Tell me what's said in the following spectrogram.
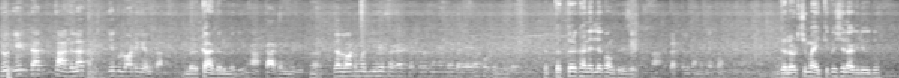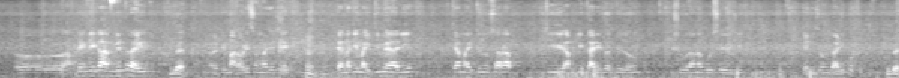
तो एक टाक कागलात एक लॉट गेलता. बरं कागलमध्ये. हां कागलमध्ये. हां. त्या लॉटमधली हे सगळ्या कत्तलखान्यातल्या गाया पकडलेल्या आहेत. तर कत्तरखान्यातल्या कॉन्क्रीज आहेत. हां कत्तलखान्यातल्या गलॉटची माहिती कशी लागली होती? अं, आपले इथे एक मित्र आहेत बरं. ते मारवाडी समाजाचे आहेत. त्यांना ती माहिती मिळाली. त्या माहितीनुसार आप ती आपली कार्यकर्ते जाऊन शिवराणा गोसेजी त्यांनी जाऊन गाडी पकडली. बरं.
